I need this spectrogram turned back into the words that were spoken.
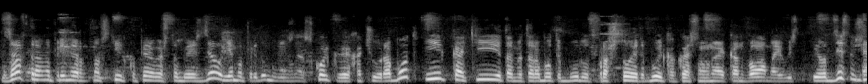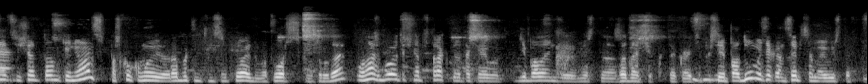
Завтра, например, на вскидку первое, что бы я сделал, я бы придумал, не знаю, сколько я хочу работ и какие там это работы будут, про что это будет, какая основная канва моей выставки. И вот здесь начинается да. еще тонкий нюанс, поскольку мы работаем концептуального творческого труда, у нас будет очень абстрактная такая вот ебаландия вместо задачек, такая, типа, себе подумать о концепции моей выставки.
